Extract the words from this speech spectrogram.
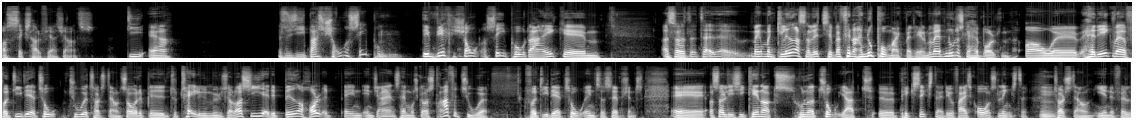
og 76 yards. De er, altså de er bare sjove at se på. Mm. Det er virkelig sjovt at se på. Der er ikke... Øh, Altså, der, man, man glæder sig lidt til, hvad finder han nu på, Mike McDaniel? Hvad er det nu, der skal have bolden? Og øh, havde det ikke været for de der to ture touchdowns, så var det blevet en total ydmygelse. Jeg vil også sige, at det bedre hold end, end Giants havde måske også straffet ture for de der to interceptions. Øh, og så lige sige, Kennox 102 yard øh, pick 6 der, det er jo faktisk årets længste mm. touchdown i NFL.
